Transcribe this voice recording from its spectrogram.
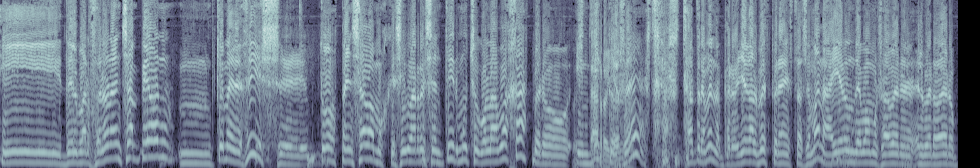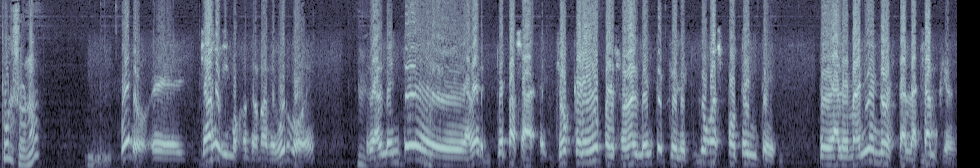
Y del Barcelona en Champions, mm, ¿qué me decís? Eh, todos pensábamos que se iba a resentir mucho con las bajas, pero Pues está invictos, arrollando. ¿eh? Está, está tremendo. Pero llega el Vespera en esta semana, ahí es donde vamos a ver el, el verdadero pulso, ¿no? Bueno, eh, ya lo vimos contra más de Burgo, ¿eh? Realmente, eh, a ver, ¿qué pasa? Yo creo personalmente que el equipo más potente de Alemania no está en la Champions,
